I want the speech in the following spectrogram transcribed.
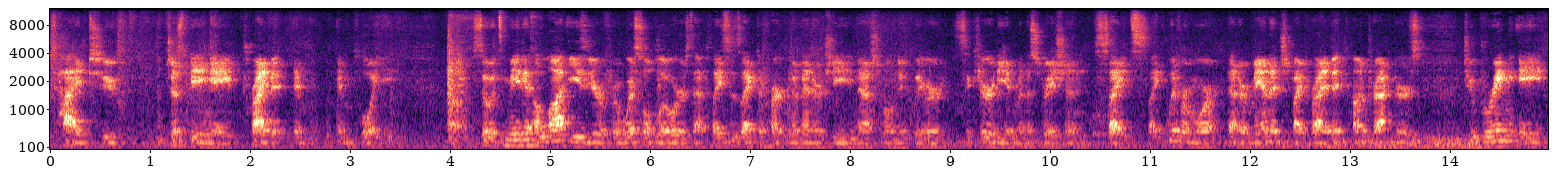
tied to just being a private em- employee. So it's made it a lot easier for whistleblowers at places like Department of Energy, National Nuclear Security Administration sites like Livermore that are managed by private contractors to bring a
